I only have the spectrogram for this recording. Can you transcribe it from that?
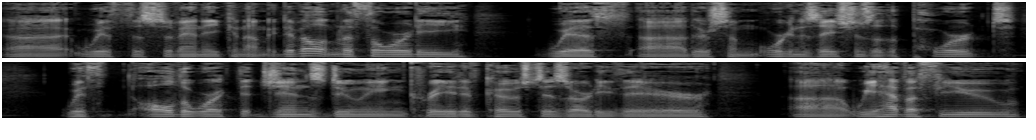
uh, with the Savannah Economic Development Authority, with uh, there's some organizations of the port, with all the work that Jen's doing. Creative Coast is already there. Uh, we have a few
